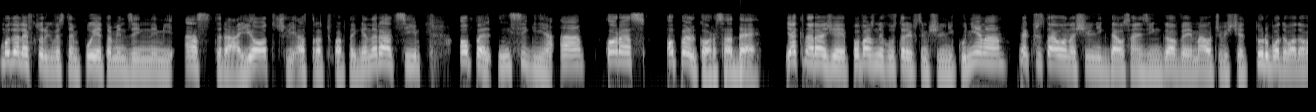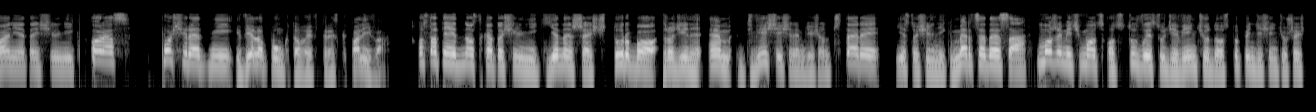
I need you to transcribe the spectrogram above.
Modele, w których występuje to m.in. Astra J, czyli Astra czwartej generacji, Opel Insignia A oraz Opel Corsa D. Jak na razie poważnych usterek w tym silniku nie ma. Jak przystało na silnik downsizingowy, ma oczywiście turbo doładowanie ten silnik oraz pośredni wielopunktowy wtrysk paliwa. Ostatnia jednostka to silnik 1.6 turbo z rodziny M274. Jest to silnik Mercedesa. Może mieć moc od 129 do 156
